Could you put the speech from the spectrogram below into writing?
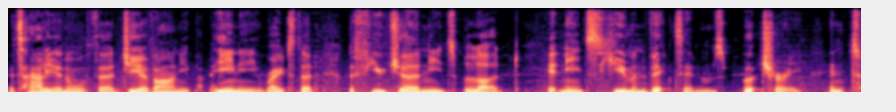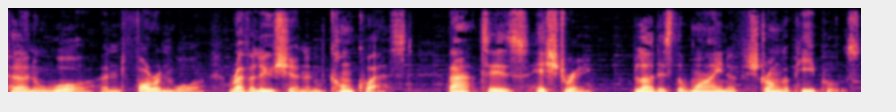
Italian author Giovanni Papini wrote that the future needs blood, it needs human victims, butchery, internal war and foreign war, revolution and conquest. That is history. Blood is the wine of stronger peoples,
